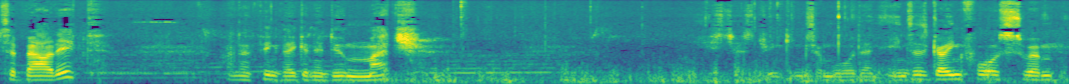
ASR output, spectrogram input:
That's about it. I don't think they're going to do much. He's just drinking some water and Enzo's going for a swim.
